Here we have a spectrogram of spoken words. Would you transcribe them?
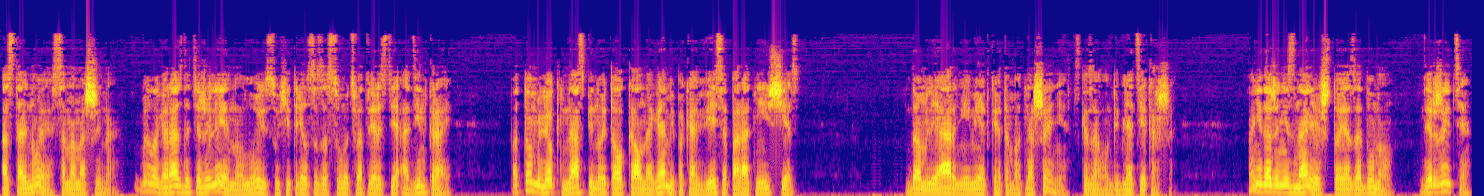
Остальное, сама машина, было гораздо тяжелее, но Луис ухитрился засунуть в отверстие один край. Потом лег на спину и толкал ногами, пока весь аппарат не исчез. «Дом Лиар не имеет к этому отношения», — сказал он библиотекарше. «Они даже не знали, что я задумал. Держите».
